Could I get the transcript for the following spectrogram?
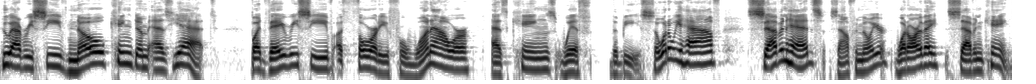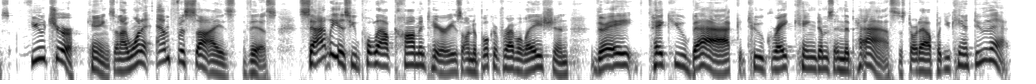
who have received no kingdom as yet, but they receive authority for one hour as kings with the beast. So, what do we have? Seven heads. Sound familiar? What are they? Seven kings future kings. And I want to emphasize this. Sadly, as you pull out commentaries on the book of Revelation, they take you back to great kingdoms in the past to start out, but you can't do that.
